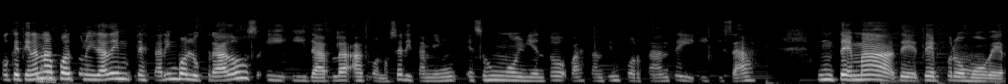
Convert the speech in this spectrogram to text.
o que tienen la oportunidad de, estar involucrados y, darla a conocer. Y también eso es un movimiento bastante importante y, quizás un tema de promover.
